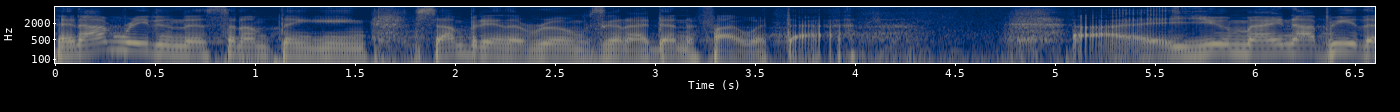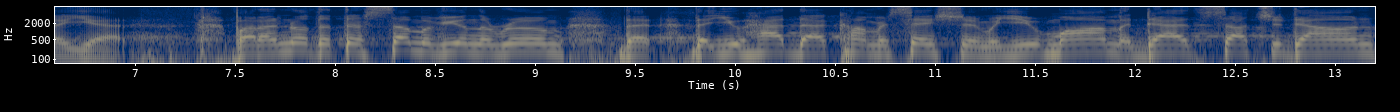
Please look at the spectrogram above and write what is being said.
And I'm reading this and I'm thinking, somebody in the room is going to identify with that. You may not be there yet. But I know that there's some of you in the room that, that you had that conversation where you, mom and dad sat you down.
